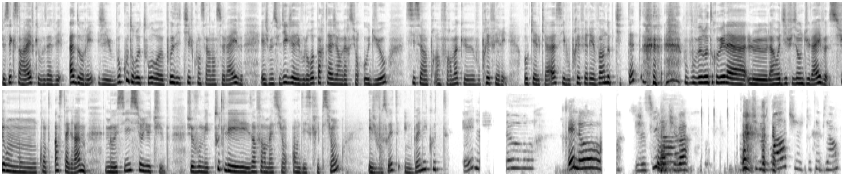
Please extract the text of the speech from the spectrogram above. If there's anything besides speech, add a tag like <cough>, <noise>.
Je sais que c'est un live que vous avez adoré. J'ai eu beaucoup de retours euh, positifs concernant ce live et je me suis dit que j'allais vous le repartager en version audio si c'est un, format que vous préférez. Auquel cas, si vous préférez voir nos petites têtes, <laughs> vous pouvez retrouver la, la rediffusion du live sur mon compte Instagram, mais aussi sur YouTube. Je vous mets toutes les informations en description et je vous souhaite une bonne écoute. Hello Hello je suis Comment tu vas Tu me vois tu, Tout est bien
